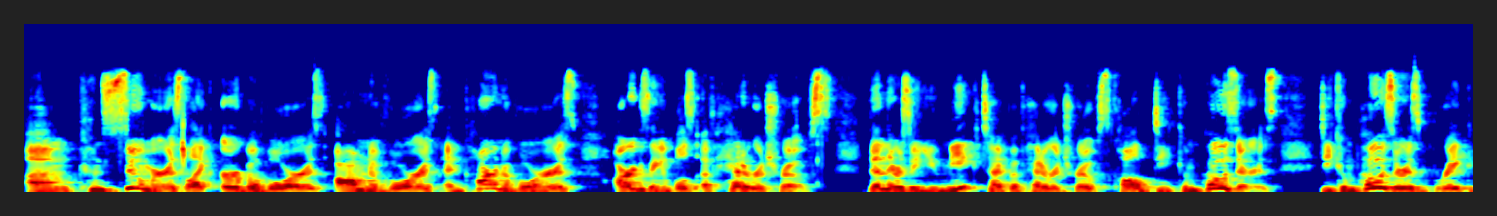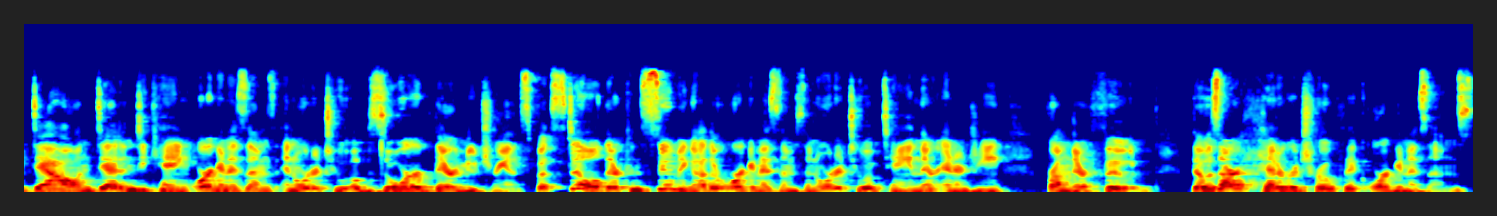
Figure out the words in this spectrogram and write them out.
Um, consumers like herbivores, omnivores, and carnivores are examples of heterotrophs. Then there's a unique type of heterotrophs called decomposers. Decomposers break down dead and decaying organisms in order to absorb their nutrients, but still they're consuming other organisms in order to obtain their energy from their food. Those are heterotrophic organisms.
